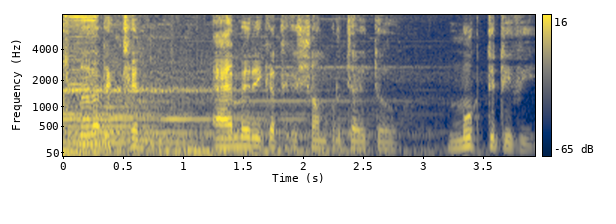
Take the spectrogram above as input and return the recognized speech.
আপনারা দেখছেন আমেরিকা থেকে সম্প্রচারিত মুক্তি টিভি।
